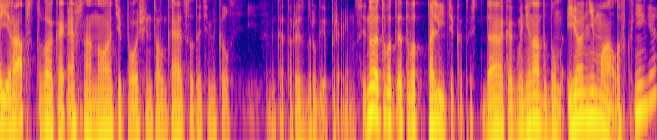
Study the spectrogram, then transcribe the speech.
и рабство, конечно, оно, типа, очень толкается вот этими колсидийцами, которые из другой провинции. Ну, это вот, это вот политика, то есть, да, как бы не надо думать. Ее немало в книге,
